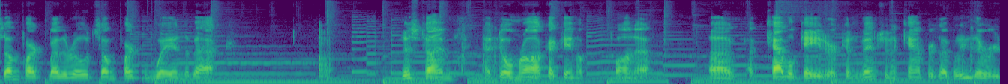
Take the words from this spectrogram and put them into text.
Some parked by the road, some parked way in the back. This time at Dome Rock, I came upon a, a, a cavalcade or a convention of campers. I believe there were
